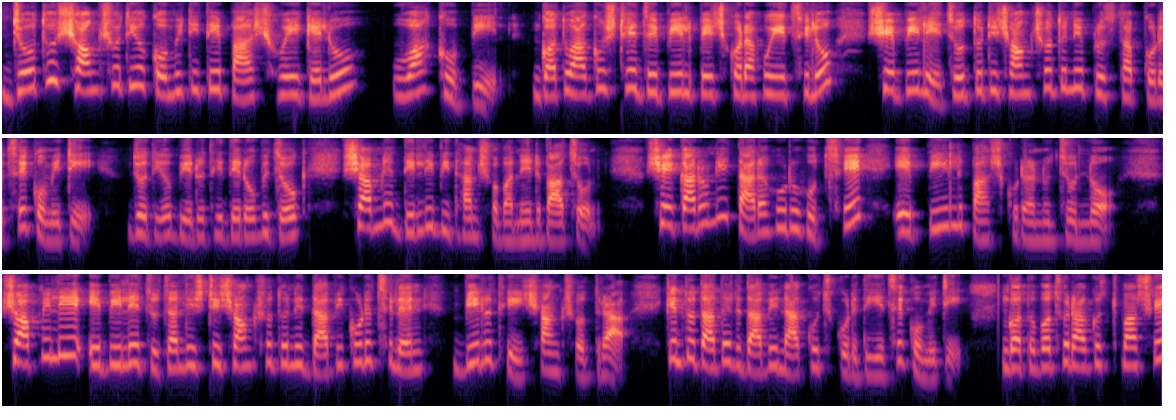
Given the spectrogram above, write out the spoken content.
যৌথ সংসদীয় কমিটিতে পাশ হয়ে গেল ওয়াকো বিল। গত আগস্টে যে বিল পেশ করা হয়েছিল, সে বিলে চোদ্দটি সংশোধনী প্রস্তাব করেছে কমিটি, যদিও বিরোধীদের অভিযোগ সামনে দিল্লি বিধানসভা নির্বাচন। সে কারণে তাড়াহুড়ো হচ্ছে এ বিল পাশ করানোর জন্য। সব মিলিয়ে এ বিলে চুচাল্লিশটি সংশোধনীর দাবি করেছিলেন বিরোধী সাংসদরা। কিন্তু তাদের দাবি নাকচ করে দিয়েছে কমিটি। গত বছর আগস্ট মাসে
